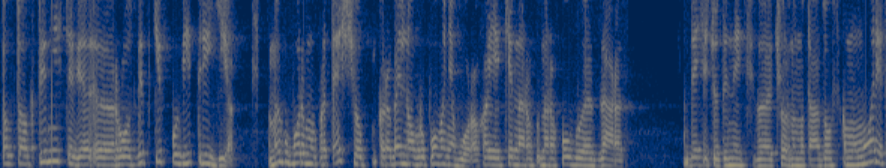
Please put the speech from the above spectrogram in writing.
Тобто активність е, розвідки в повітрі є. Ми говоримо про те, що корабельне угруповання ворога, яке нарах- нараховує зараз 10 одиниць в Чорному та Азовському морі,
